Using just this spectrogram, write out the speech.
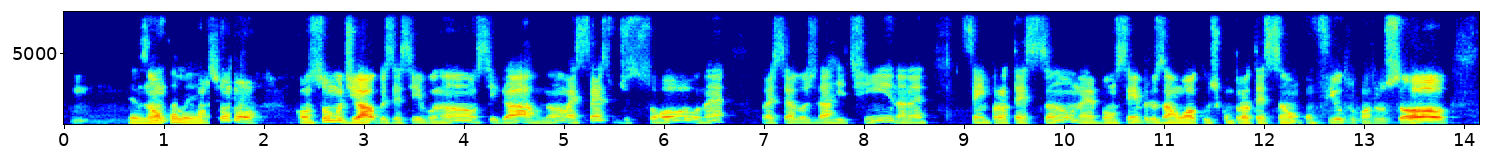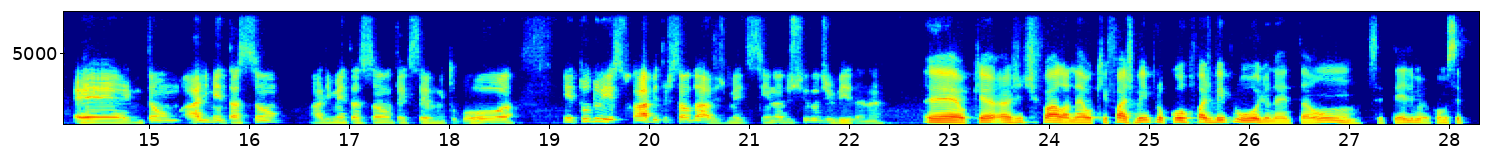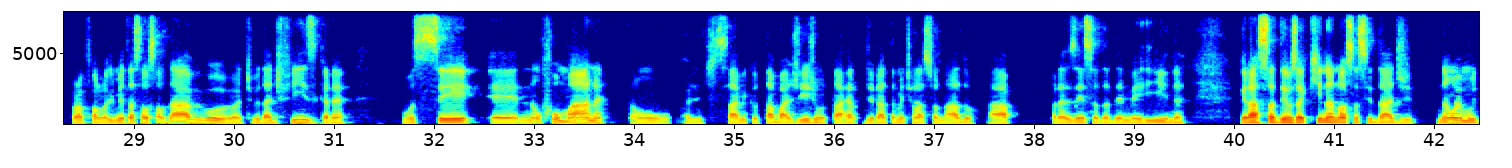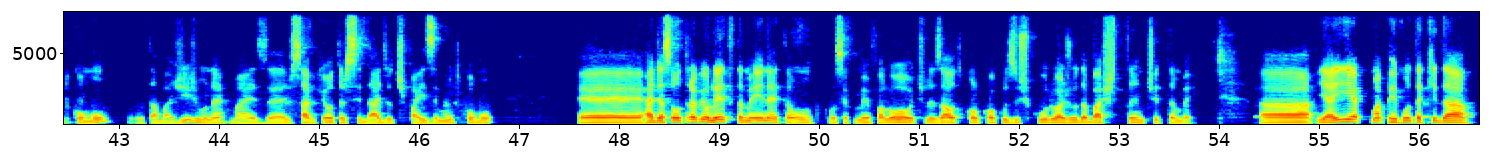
Exatamente. Não consumo consumo de álcool excessivo não, cigarro não, excesso de sol, né, para as células da retina, né, sem proteção, né, é bom sempre usar um óculos com proteção, com filtro contra o sol. É, então, alimentação, alimentação tem que ser muito boa. E tudo isso, hábitos saudáveis, medicina do estilo de vida, né? É, o que a gente fala, né? O que faz bem para o corpo faz bem para o olho, né? Então, você ter, como você próprio falou, alimentação saudável, atividade física, né? Você é, não fumar, né? Então, a gente sabe que o tabagismo está diretamente relacionado à presença da DMRI, né? Graças a Deus, aqui na nossa cidade não é muito comum o tabagismo, né? Mas é, a gente sabe que em outras cidades, outros países é muito comum. É, radiação ultravioleta também, né? Então, como você também falou, utilizar óculos escuro ajuda bastante também. Uh, e aí, uma pergunta aqui da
